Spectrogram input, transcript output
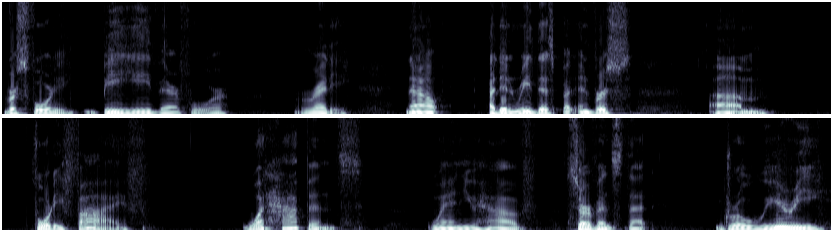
Verse 40 Be ye therefore ready. Now, I didn't read this, but in verse um, 45, what happens when you have servants that grow weary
